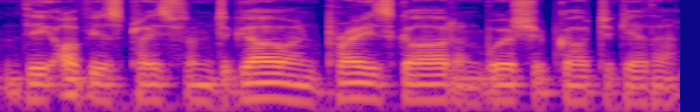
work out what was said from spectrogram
the obvious place for them to go and praise God and worship God together.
